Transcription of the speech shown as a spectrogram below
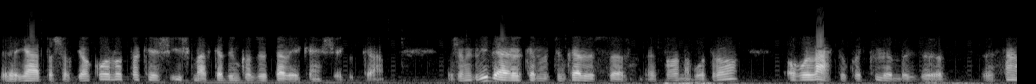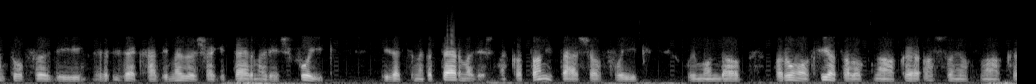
jártasak, gyakorlottak, és ismerkedünk az ő tevékenységükkel. És amikor ide előkerültünk először Tarnabotra, ahol láttuk, hogy különböző szántóföldi üvegházi mezősági termelés folyik, illetve ennek a termelésnek a tanítása folyik, úgymond a, a roma fiataloknak, asszonyoknak,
